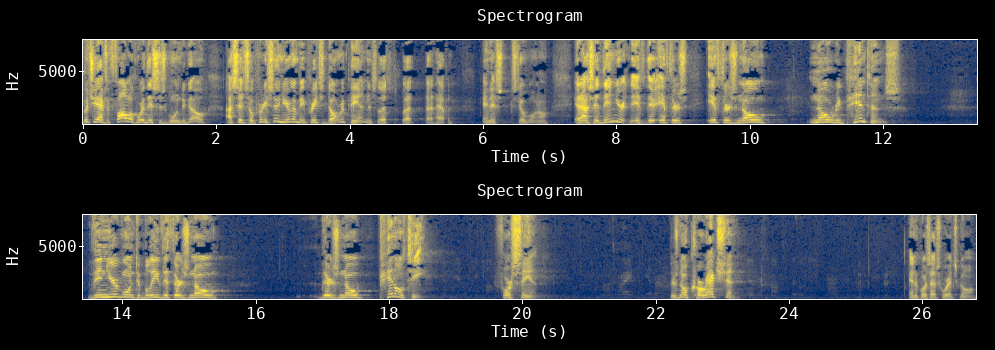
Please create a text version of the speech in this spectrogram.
But you have to follow where this is going to go. I said, so pretty soon you're going to be preaching, don't repent. And so that's, that, that happened. And it's still going on. And I said, then you're, if, there, if there's, if there's no, no repentance, then you're going to believe that there's no, there's no penalty for sin. There's no correction. And of course, that's where it's gone.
